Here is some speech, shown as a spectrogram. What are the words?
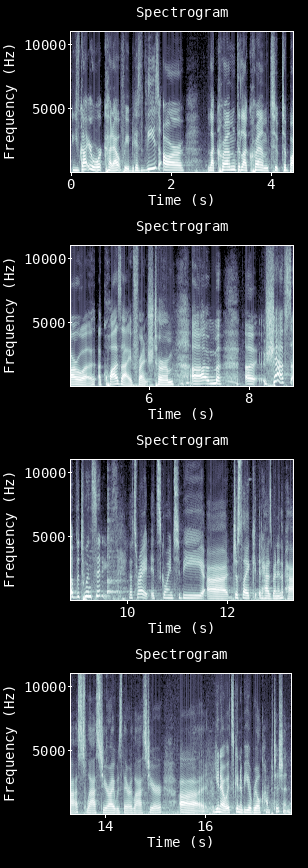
you've got your work cut out for you because these are la creme de la creme, to, to borrow a, a quasi French term, um, uh, chefs of the Twin Cities. That's right. It's going to be uh, just like it has been in the past. Last year, I was there last year. Uh, you know, it's going to be a real competition.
